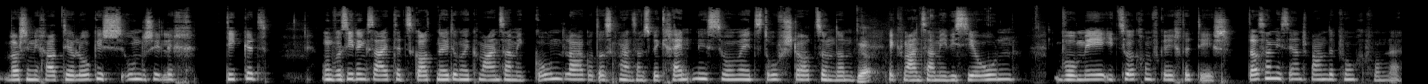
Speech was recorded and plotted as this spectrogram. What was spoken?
wahrscheinlich auch theologisch unterschiedlich ticken. Und was sie dann gesagt hat, es geht nicht um eine gemeinsame Grundlage oder ein gemeinsames Bekenntnis, wo man jetzt draufsteht, sondern ja. eine gemeinsame Vision, wo mehr in die Zukunft gerichtet ist. Das habe ich sehr einen spannenden Punkt gefunden.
